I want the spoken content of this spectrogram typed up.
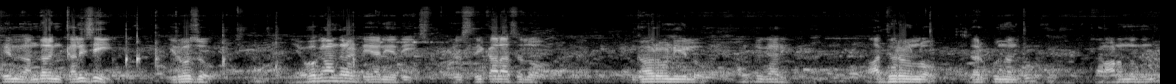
దీన్ని అందరం కలిసి ఈరోజు యోగాంధ్ర డే అనేది ఈరోజు శ్రీకాళహస్తిలో గౌరవనీయులు కలెక్టర్ గారి ఆధ్వర్యంలో జరుపుకున్నందుకు చాలా ఆనందంగా ఉంది.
